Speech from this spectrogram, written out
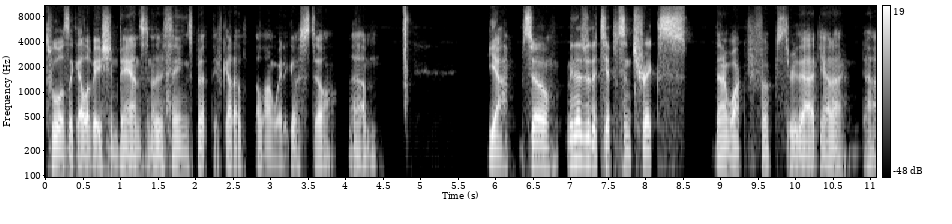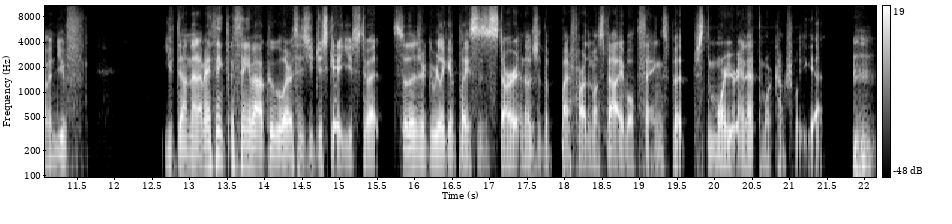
tools like elevation bands and other things, but they've got a, a long way to go still. Um, yeah. So, I mean, those are the tips and tricks. Then I walk folks through that. Yeah. Um, and you've you've done that. I mean, I think the thing about Google Earth is you just get used to it. So those are really good places to start, and those are the by far the most valuable things. But just the more you're in it, the more comfortable you get. Mhm.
